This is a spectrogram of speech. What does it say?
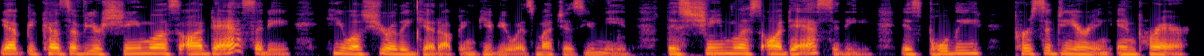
yet because of your shameless audacity, he will surely get up and give you as much as you need. This shameless audacity is boldly persevering in prayer.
